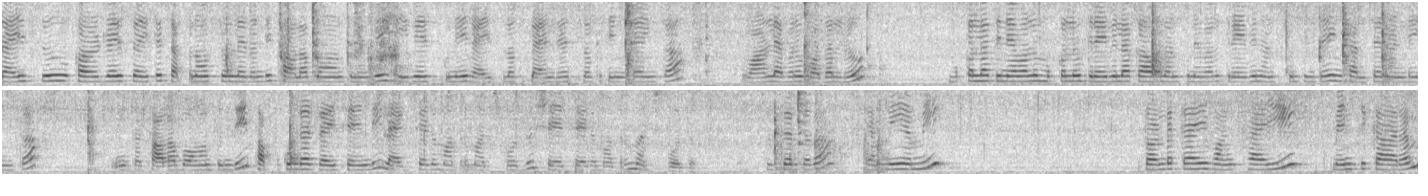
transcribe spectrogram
రైస్ కర్డ్ రైస్ అయితే చెప్పనవసరం లేదండి. చాలా బాగుంటుంది. గీ వేసుకుని రైస్లోకి ప్లైన్ రైస్లోకి తింటే ఇంకా వాళ్ళు ఎవరు వదలరు. ముక్కల్లో తినేవాళ్ళు ముక్కలు గ్రేవీలా కావాలనుకునేవారు గ్రేవీ నంచుకుని తింటే ఇంకా అంతేనండి ఇంకా. ఇంకా చాలా బాగుంటుంది. తప్పకుండా ట్రై చేయండి. లైక్ చేయడం మాత్రం మర్చిపోద్దు షేర్ చేయడం మాత్రం మర్చిపోద్దు చూసారు కదా? ఎమ్మి ఎమ్మి. దొండకాయ వంకాయ మెంతి కారం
